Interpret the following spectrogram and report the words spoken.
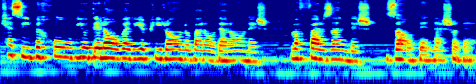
کسی به خوبی و دلاوری پیران و برادرانش و فرزندش زاده نشده.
